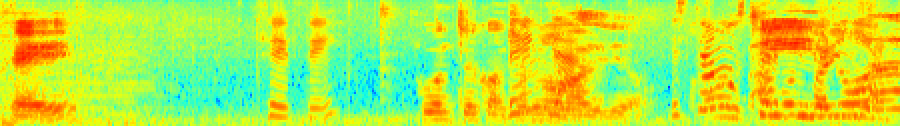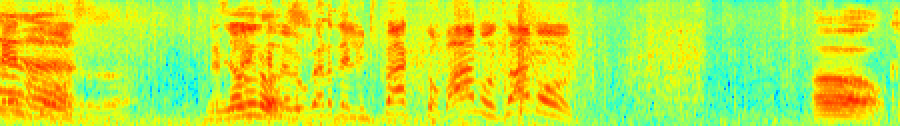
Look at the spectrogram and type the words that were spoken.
Ok. Jefe, Punto de control no Venga. válido. estamos perdiendo Marines, tiempo. atentos. Despejen Logros. el lugar del impacto. ¡Vamos, vamos! Oh, ok.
